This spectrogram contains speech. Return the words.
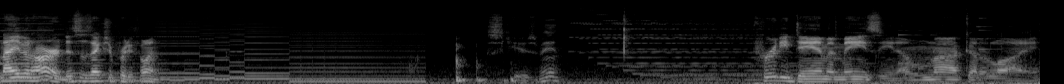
Not even hard. This is actually pretty fun. Excuse me. Pretty damn amazing. I'm not gonna lie.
